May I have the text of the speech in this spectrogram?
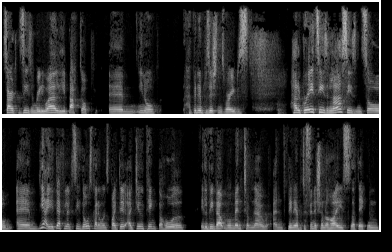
started the season really well. He backed up, um, you know, had been in positions where he was had a great season last season. So um, yeah, you definitely see those kind of ones. But I do, I do think the whole it'll be about momentum now and being able to finish on a high so that they can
